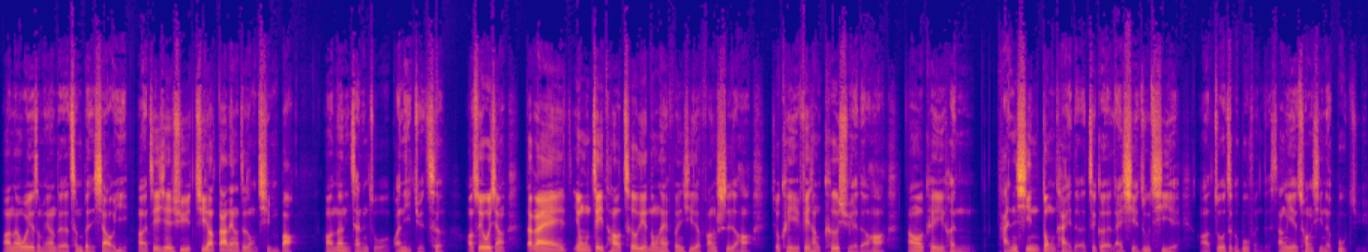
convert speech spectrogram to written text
啊，那我有什么样的成本效益啊？这些需需要大量这种情报啊，那你才能做管理决策啊，所以我想大概用这一套策略动态分析的方式哈，就可以非常科学的哈，然后可以很弹性动态的这个来协助企业啊做这个部分的商业创新的布局。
